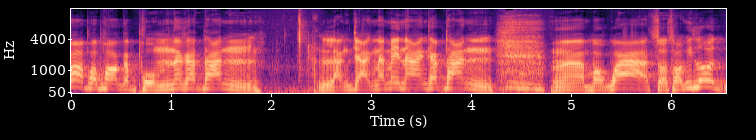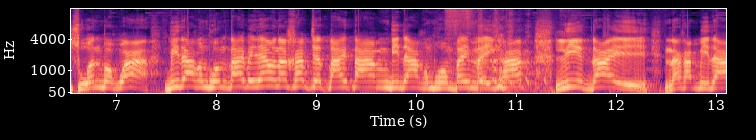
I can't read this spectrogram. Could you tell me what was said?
ก็พอๆกับผมนะครับท่าน หลังจากนั้นไม่นานครับท่านอบอกว่าสสวิโรธสวนบอกว่า บิดาของผมตายไปแล้วนะครับ จะตายตามบิดาของผมไปไหมครับ รีบได้นะครับ บิดา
